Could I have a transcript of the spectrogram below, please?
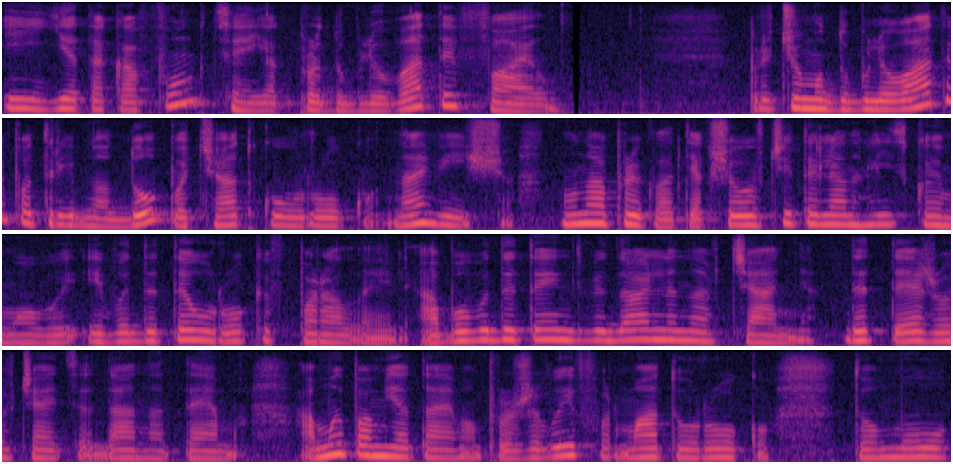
І є така функція, як продублювати файл. Причому дублювати потрібно до початку уроку. Навіщо? Ну, наприклад, якщо ви вчитель англійської мови і ведете уроки в паралель, або ведете індивідуальне навчання, де теж вивчається дана тема. А ми пам'ятаємо про живий формат уроку. Тому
